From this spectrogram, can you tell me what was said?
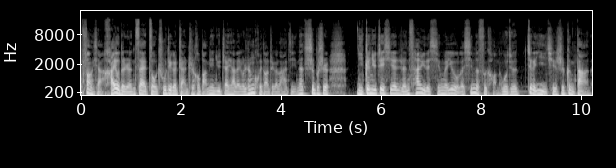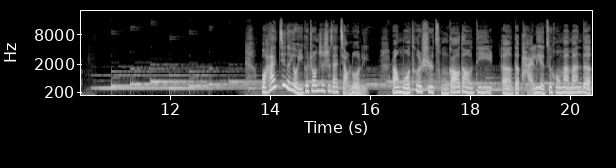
放下；还有的人在走出这个展之后，把面具摘下来又扔回到这个垃圾。那是不是你根据这些人参与的行为又有了新的思考呢？我觉得这个意义其实是更大的。我还记得有一个装置是在角落里。然后模特是从高到低，呃的排列，最后慢慢的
